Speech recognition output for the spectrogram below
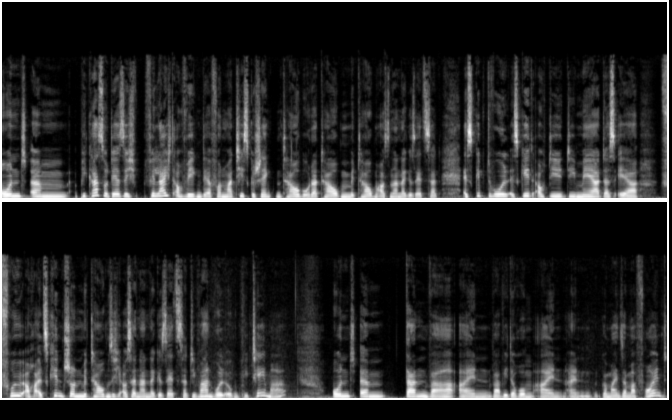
Und ähm, Picasso, der sich vielleicht auch wegen der von Matisse geschenkten Taube oder Tauben mit Tauben auseinandergesetzt hat. Es gibt wohl, es geht auch die, die mehr, dass er früh auch als Kind schon mit Tauben sich auseinandergesetzt hat. Die waren wohl irgendwie Thema. Und ähm, dann war ein, war wiederum ein, ein gemeinsamer Freund,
